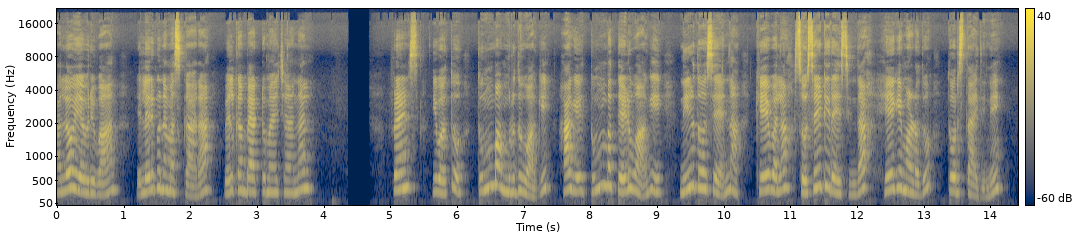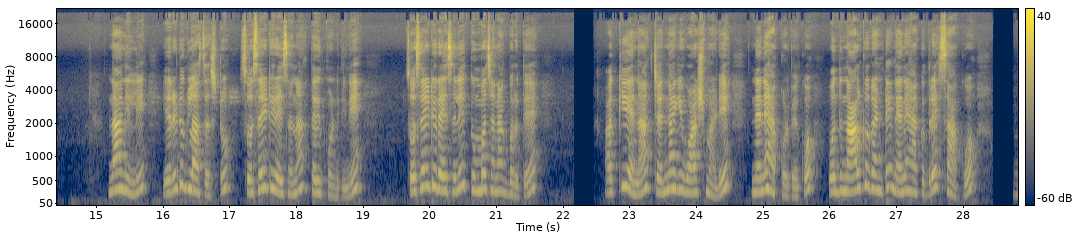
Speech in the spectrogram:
Hello everyone ಎಲ್ಲರಿಗೂ ನಮಸ್ಕಾರ. Welcome back to my channel friends ಇವತ್ತು ತುಂಬ ಮೃದುವಾಗಿ ಹಾಗೆ ತುಂಬ ತೆಳುವಾಗಿ ನೀರು ದೋಸೆಯನ್ನು ಕೇವಲ ಸೊಸೈಟಿ ರೈಸಿಂದ ಹೇಗೆ ಮಾಡೋದು ತೋರಿಸ್ತಾ ಇದ್ದೀನಿ. ನಾನಿಲ್ಲಿ ಎರಡು ಗ್ಲಾಸಷ್ಟು ಸೊಸೈಟಿ ರೈಸನ್ನು ತೆಗೆದುಕೊಂಡಿದ್ದೀನಿ. ಸೊಸೈಟಿ ರೈಸಲ್ಲಿ ತುಂಬ ಚೆನ್ನಾಗಿ ಬರುತ್ತೆ. ಅಕ್ಕಿಯನ್ನು ಚೆನ್ನಾಗಿ ವಾಶ್ ಮಾಡಿ ನೆನೆ ಹಾಕ್ಕೊಳ್ಬೇಕು. ಒಂದು ನಾಲ್ಕು ಗಂಟೆ ನೆನೆ ಹಾಕಿದ್ರೆ ಸಾಕು.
